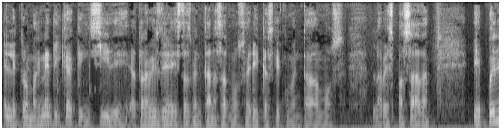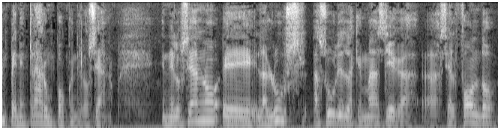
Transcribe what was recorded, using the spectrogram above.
electromagnética que incide a través de estas ventanas atmosféricas que comentábamos la vez pasada, eh, pueden penetrar un poco en el océano. En el océano eh, la luz azul es la que más llega hacia el fondo,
